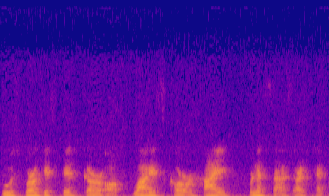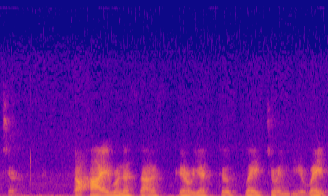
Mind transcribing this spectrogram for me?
whose work is typical of what is called High Renaissance architecture. The High Renaissance period took place during the late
